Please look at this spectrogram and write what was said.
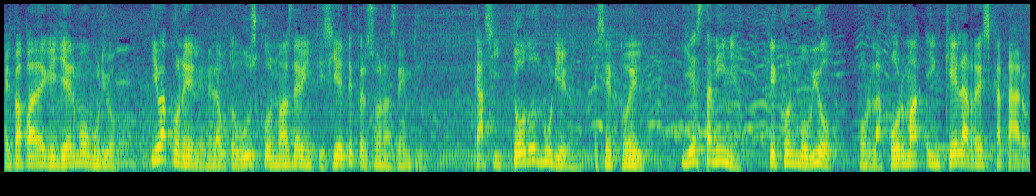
El papá de Guillermo murió. Iba con él en el autobús con más de 27 personas dentro. Casi todos murieron, excepto él y esta niña, que conmovió por la forma en que la rescataron.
